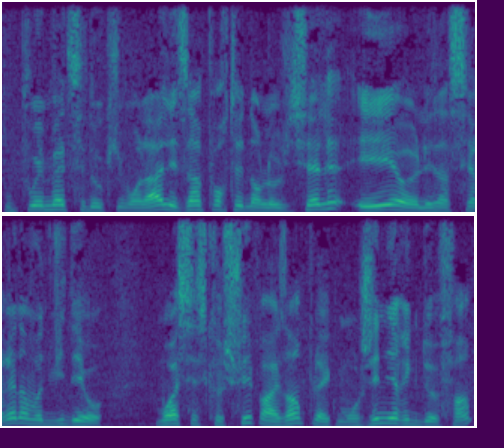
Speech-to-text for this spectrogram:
Vous pouvez mettre ces documents-là, les importer dans le logiciel et les insérer dans votre vidéo. Moi, c'est ce que je fais par exemple avec mon générique de fin.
